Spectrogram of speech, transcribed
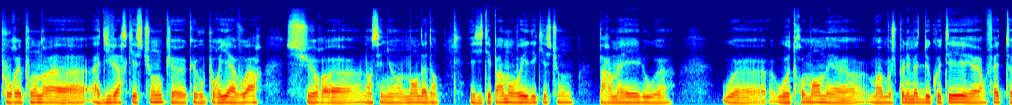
pour répondre à, diverses questions que, que, vous pourriez avoir sur euh, l'enseignement d'Adam. N'hésitez pas à m'envoyer des questions par mail ou, euh, euh, ou, autrement, mais moi, je peux les mettre de côté et en fait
